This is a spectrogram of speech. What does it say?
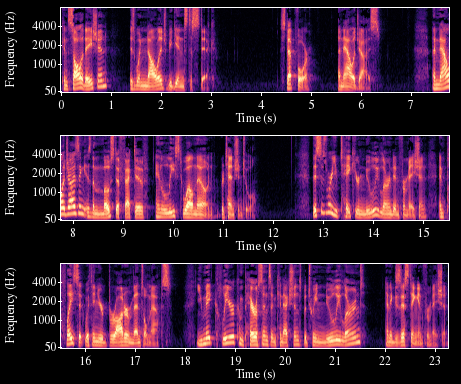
Consolidation is when knowledge begins to stick. Step 4 Analogize. Analogizing is the most effective and least well known retention tool. This is where you take your newly learned information and place it within your broader mental maps. You make clear comparisons and connections between newly learned and existing information.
